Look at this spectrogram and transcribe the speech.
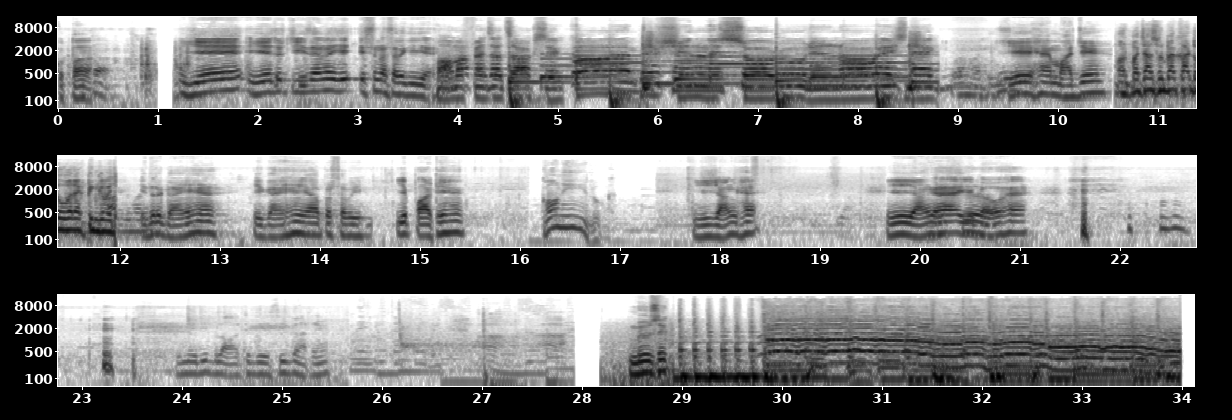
कुत्ता। ये ये जो चीज़ है ना ये इस नस्ल की है. ये है माजे। और पचास रुपया कट ओवर एक्टिंग के वजह इधर गायें हैं ये गायें हैं यहाँ पर सभी। ये पाठे हैं। कौन है ये लोग? ये यंग है। ये यंग है ये गाँव है। मेरी ब्लॉग बेसी कर रहे हैं। music.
